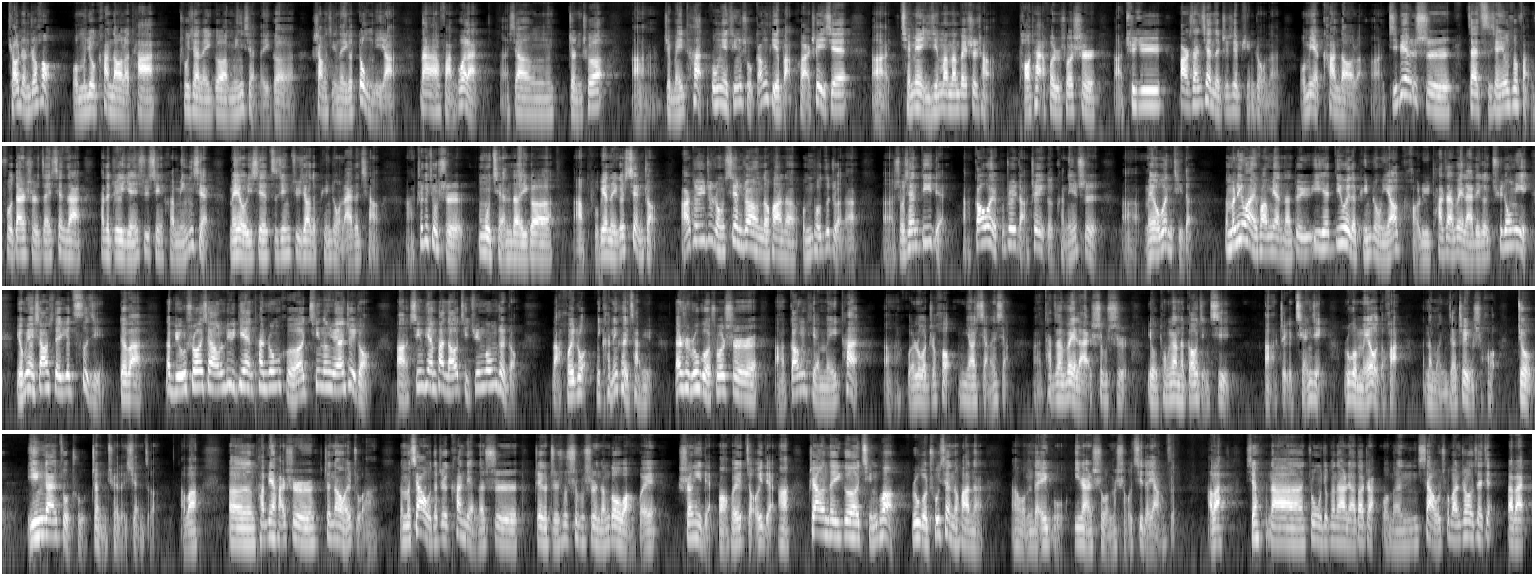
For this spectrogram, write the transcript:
调整之后，我们就看到了它。出现了一个明显的一个上行的一个动力啊，那反过来啊，像整车啊、这煤炭、工业金属、钢铁板块这些啊，前面已经慢慢被市场淘汰或者说是啊屈居二三线的这些品种呢，我们也看到了啊，即便是在此前有所反复，但是在现在它的这个延续性很明显，没有一些资金聚焦的品种来的强啊，这个就是目前的一个。啊，普遍的一个现状。而对于这种现状的话呢，我们投资者呢，呃，首先第一点啊，高位不追涨，这个肯定是啊没有问题的。那么另外一方面呢，对于一些低位的品种，也要考虑它在未来的一个驱动力有没有消息的一个刺激，对吧？那比如说像绿电、碳中和、氢能源这种啊，芯片、半导体、军工这种，那回落你肯定可以参与。但是如果说是啊钢铁、煤炭啊回落之后，你要想一想。啊，它在未来是不是有同样的高景气啊？这个前景，如果没有的话，那么你在这个时候就应该做出正确的选择，好吧？嗯，盘面还是震荡为主啊。那么下午的这个看点呢，是这个指数是不是能够往回升一点，往回走一点啊？这样的一个情况如果出现的话呢，啊，我们的 A 股依然是我们熟悉的样子，好吧？行，那中午就跟大家聊到这儿，我们下午抽盘之后再见，拜拜。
